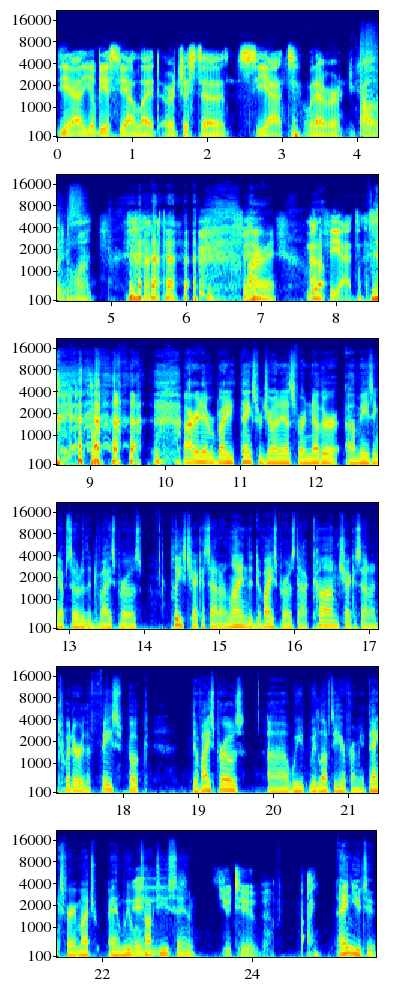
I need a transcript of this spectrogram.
Yeah, you'll be a Seattleite or just a Seat, whatever you call it, what you want. All right. Not Well- a Fiat, a Seat. All right, everybody. Thanks for joining us for another amazing episode of the Device Pros. Please check us out online, thedevicepros.com. Check us out on Twitter or the Facebook, Device Pros. Uh, we, we'd love to hear from you. Thanks very much, and we will talk to you soon. YouTube. Bye. And YouTube.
